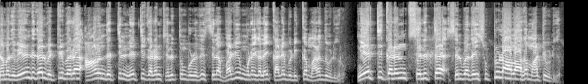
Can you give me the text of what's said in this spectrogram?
நமது வேண்டுதல் வெற்றி பெற ஆனந்தத்தில் நேர்த்திக்கடன் செலுத்தும் பொழுது சில வழிமுறைகளை கடைபிடிக்க மறந்து விடுகிறோம் நேர்த்திக்கடன் செலுத்த செல்வதை சுற்றுலாவாக மாற்றிவிடுகிறோம்.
